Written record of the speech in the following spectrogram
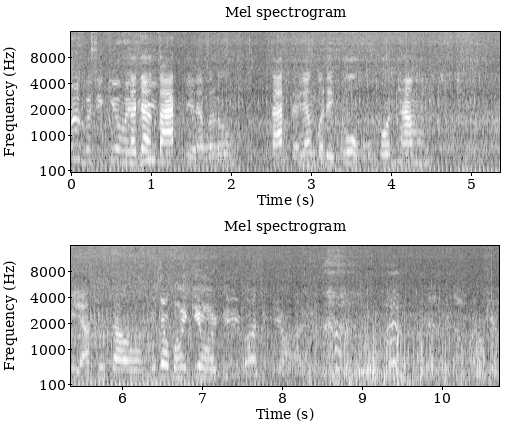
มากกว่าสิเกี่ยวให้ก็พี่จะตัดนี่นะปลุงตัดแต่ยังบ่ได้กู้คนทำเปียกคือเก่า พระเจ้าบ่ให้เกี่ยวให้พี่บ่สิเกี่ยวให้พระเจ้าให้เกี่ยว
